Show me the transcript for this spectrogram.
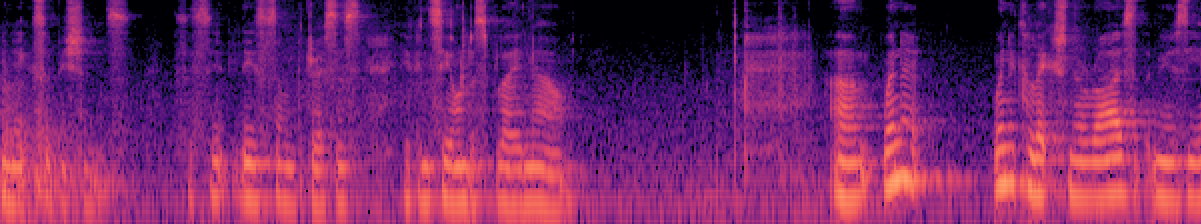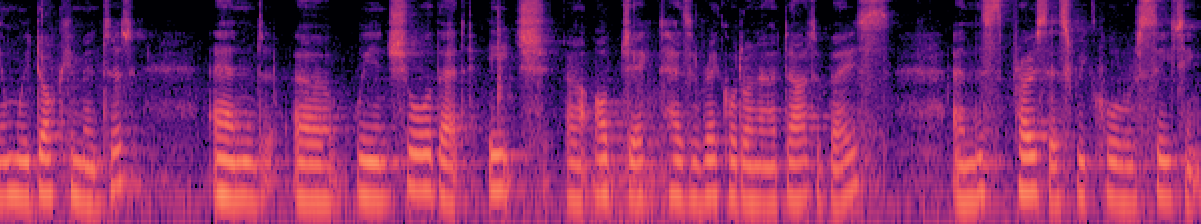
in exhibitions. So see, these are some of the dresses you can see on display now. Um, when, a, when a collection arrives at the museum, we document it and uh, we ensure that each uh, object has a record on our database, and this process we call receipting.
